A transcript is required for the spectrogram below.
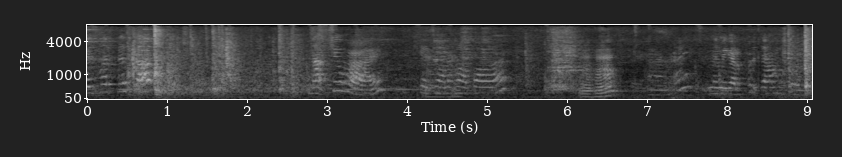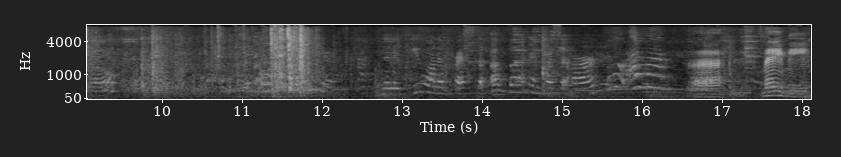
lift this up. Not too high. You guys want to hop on? Mm-hmm. Alright. And then we gotta put it down before we go. And then if you want to press the up button and press it hard. Oh, I'm uh, maybe.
